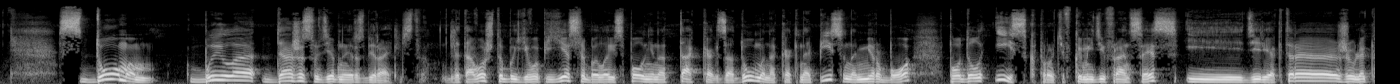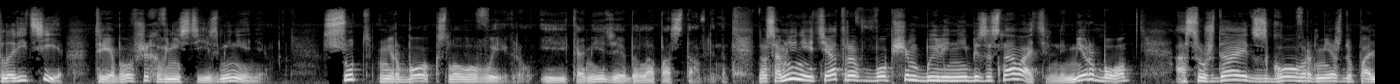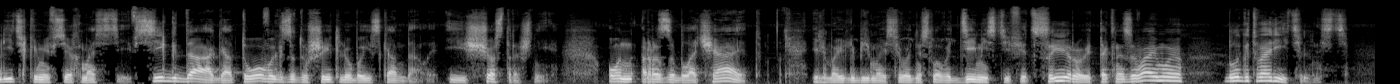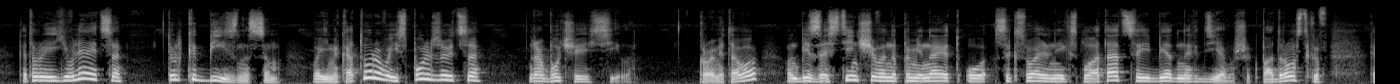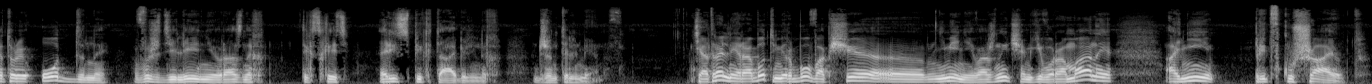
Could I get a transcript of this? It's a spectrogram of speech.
С домом было даже судебное разбирательство. Для того, чтобы его пьеса была исполнена так, как задумано, как написано, Мирбо подал иск против комедии «Францесс» и директора Жюля Кларити, требовавших внести изменения. Суд Мирбо, к слову, выиграл, и комедия была поставлена. Но сомнения театра, в общем, были не безосновательны. Мирбо осуждает сговор между политиками всех мастей, всегда готовых задушить любые скандалы. И еще страшнее, он разоблачает, или мое любимое сегодня слово, демистифицирует так называемую благотворительность, которая является только бизнесом, во имя которого используется – рабочая сила. Кроме того, он беззастенчиво напоминает о сексуальной эксплуатации бедных девушек, подростков, которые отданы вожделению разных, так сказать, респектабельных джентльменов. Театральные работы Мирбо вообще э, не менее важны, чем его романы. Они предвкушают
